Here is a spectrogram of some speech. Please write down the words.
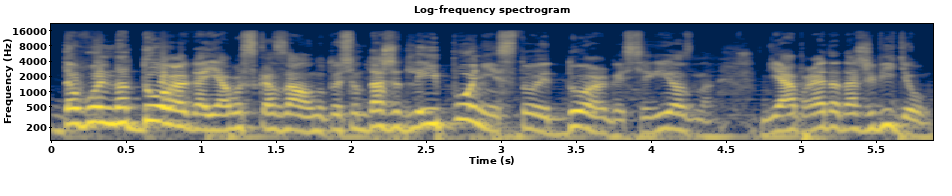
довольно дорого, я бы сказал. Ну, то есть он даже для Японии стоит дорого, серьезно. Я про это даже видел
